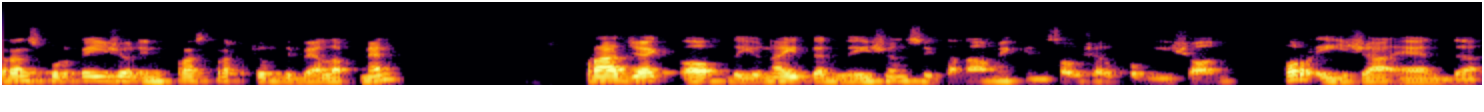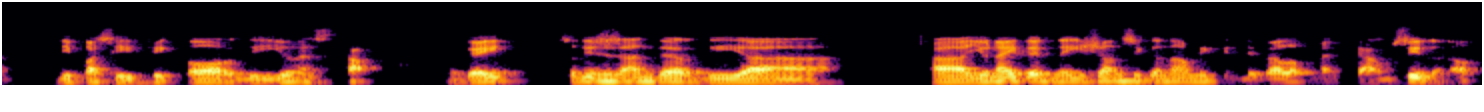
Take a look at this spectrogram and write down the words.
Transportation Infrastructure Development Project of the United Nations Economic and Social Commission for Asia and uh, the Pacific or the UNESCOP. Okay, so this is under the uh, uh, United Nations Economic and Development Council. Ano?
